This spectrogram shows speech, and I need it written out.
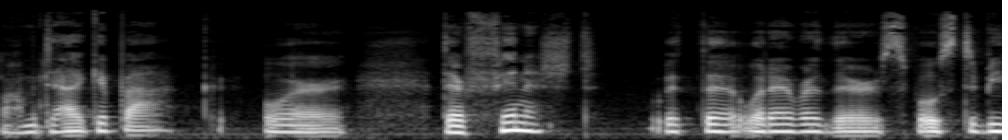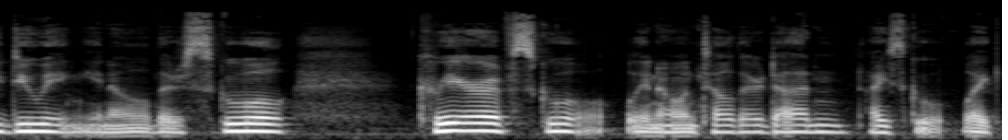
mom and dad get back or they're finished with the whatever they're supposed to be doing. You know, their school career of school, you know, until they're done high school. Like,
